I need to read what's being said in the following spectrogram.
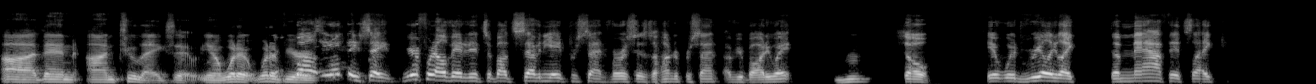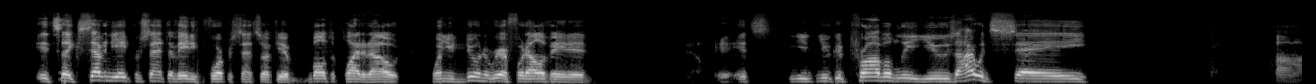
uh, than on two legs? Uh, You know, what are, what of your, well you know what they say rear foot elevated it's about 78% versus 100% of your body weight Mhm. So it would really like the math, it's like it's like 78% of 84%. So if you multiplied it out, when you're doing a rear foot elevated, it's you, you could probably use, I would say, uh,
